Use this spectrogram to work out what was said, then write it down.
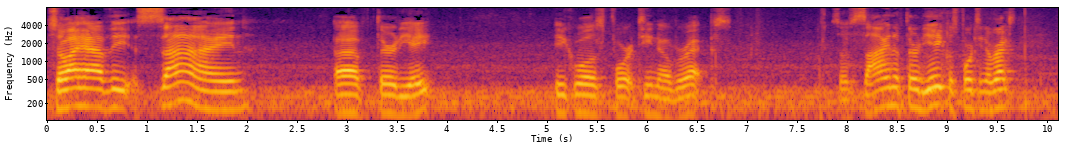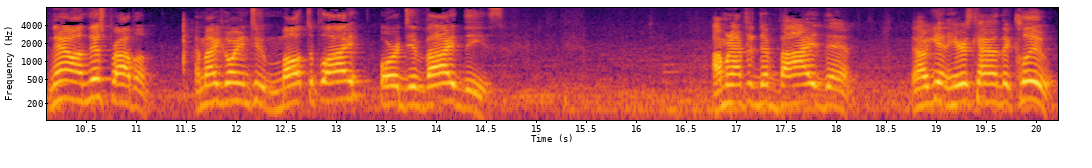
So I have the sine of 38 equals 14 over x. So sine of 38 equals 14 over x. Now on this problem, am I going to multiply or divide these? I'm going to have to divide them. Now, again, here's kind of the clue.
